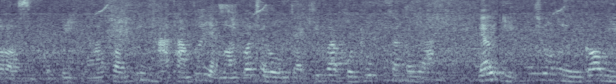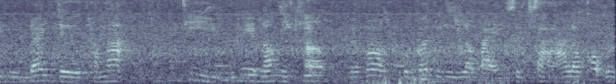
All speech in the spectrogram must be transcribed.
ตลอดสิบกว่าปีนะตอนวิ่งหาธรรมเพื่ออย่างน้อยก็ชะโลมใจคิดว่าพ้นทุกข์สักระยะ แล้วอีกช่วงหนึ่งก็มีบุญได้เจอธรรมะที่อยู่กรุงเทพเนาะมีคลิป ครับ แล้วก็คนก็ดึงเราไปศึกษาแล้วก็โอ้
